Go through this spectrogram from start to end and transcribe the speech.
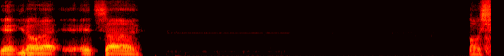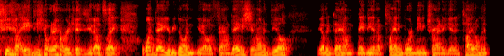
yeah, you know, uh, it's uh, most, you know, AD, whatever it is. You know, it's like one day you'll be doing, you know, a foundation on a deal. The other day I'm maybe in a planning board meeting trying to get entitlement.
